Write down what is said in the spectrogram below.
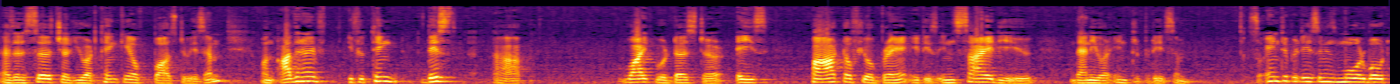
as a researcher you are thinking of positivism. On the other hand if, if you think this uh, whiteboard duster is part of your brain. It is inside you than your interpretism. So interpretism is more about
